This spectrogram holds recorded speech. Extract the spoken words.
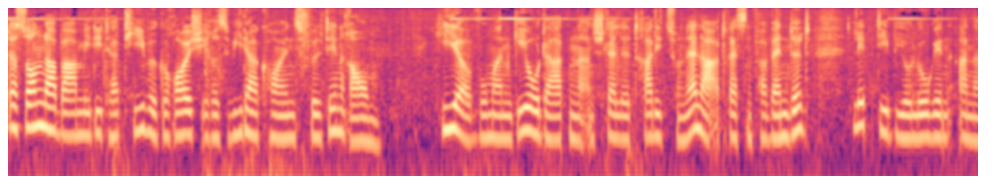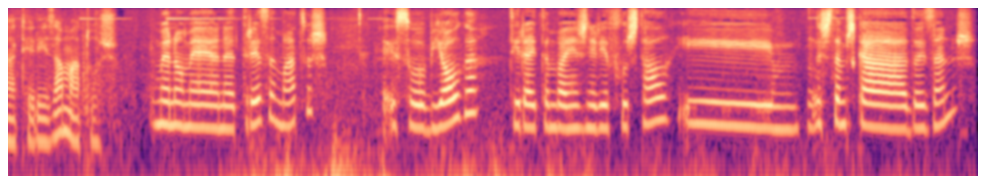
Das sonderbar meditative Geräusch ihres Wiederkäuens füllt den Raum. Hier, wo man Geodaten anstelle traditioneller Adressen verwendet, lebt die Biologin Anna Teresa Matos. Meu nome é Ana Teresa Matos, eu sou bióloga, tirei também Engenharia Florestal e estamos cá há dois anos.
